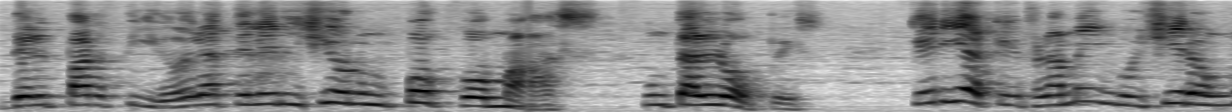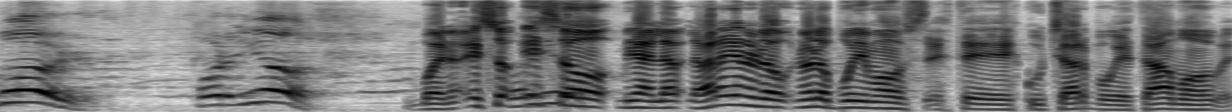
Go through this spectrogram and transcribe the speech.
del partido de la televisión un poco más, un tal López, quería que Flamengo hiciera un gol. Por Dios. Bueno, eso, eso, mira, la, la verdad que no lo, no lo pudimos este, escuchar porque estábamos.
